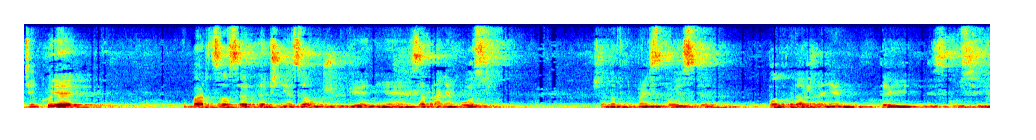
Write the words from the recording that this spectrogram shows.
Dziękuję bardzo serdecznie za umożliwienie zabrania głosu. Szanowni Państwo, jestem pod wrażeniem tej dyskusji.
